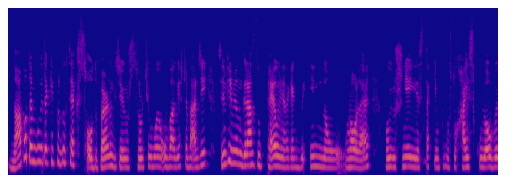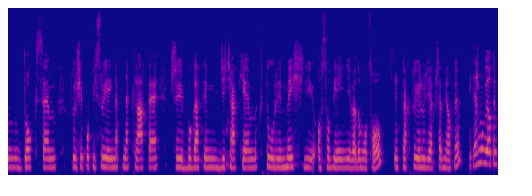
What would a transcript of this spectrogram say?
No a potem były takie produkcje jak Saltburn, gdzie już zwrócił moją uwagę jeszcze bardziej. W tym filmie on gra zupełnie tak jakby inną rolę, bo już nie jest takim po prostu high schoolowym jocksem, który się popisuje i napina klatę, czy bogatym dzieciakiem, który myśli o sobie i nie wiadomo co traktuje ludzi jak przedmioty. I też mówię o tym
